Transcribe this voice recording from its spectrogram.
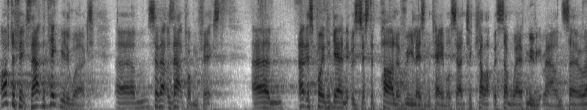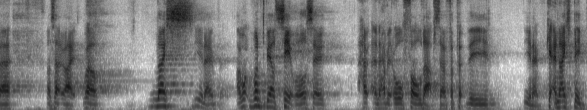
after I fixed that, the tape reader worked. Um, so that was that problem fixed. Um, at this point, again, it was just a pile of relays on the table, so I had to come up with some way of moving it around. So uh, I was like, right, well, nice, you know, I want to be able to see it all so, and have it all fold up. So if I put the, you know, get a nice big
